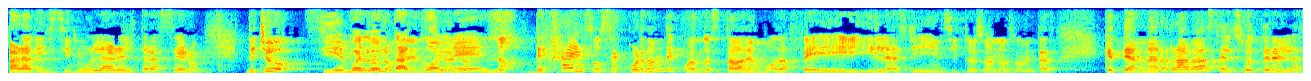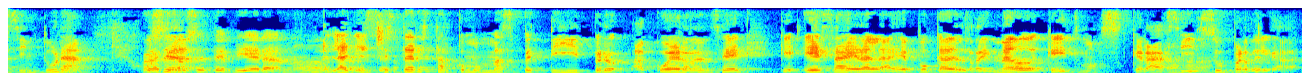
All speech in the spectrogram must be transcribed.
para disimular el trasero. De hecho, siempre Pues los lo tacones. menciono. No, deja eso. ¿Se acuerdan de cuando estaba de moda Faye y las jeans y todo eso en los 90 Que te amarrabas el suéter en la cintura. Para o sea, que no se te viera, ¿no? la- el chiste era estar como más petit, pero acuérdense que esa era la época del reinado de Kate Moss, que era así súper delgada.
